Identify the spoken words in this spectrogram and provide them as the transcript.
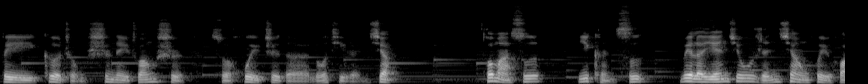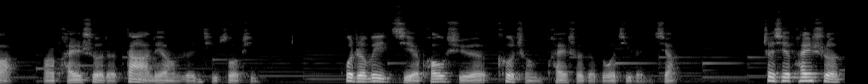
被各种室内装饰所绘制的裸体人像，托马斯·伊肯斯为了研究人像绘画而拍摄的大量人体作品，或者为解剖学课程拍摄的裸体人像，这些拍摄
